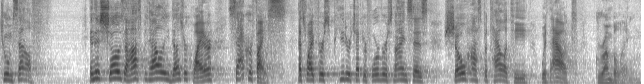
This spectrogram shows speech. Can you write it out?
to himself. And this shows that hospitality does require sacrifice. That's why 1 Peter chapter 4 verse 9 says, "Show hospitality without grumbling."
